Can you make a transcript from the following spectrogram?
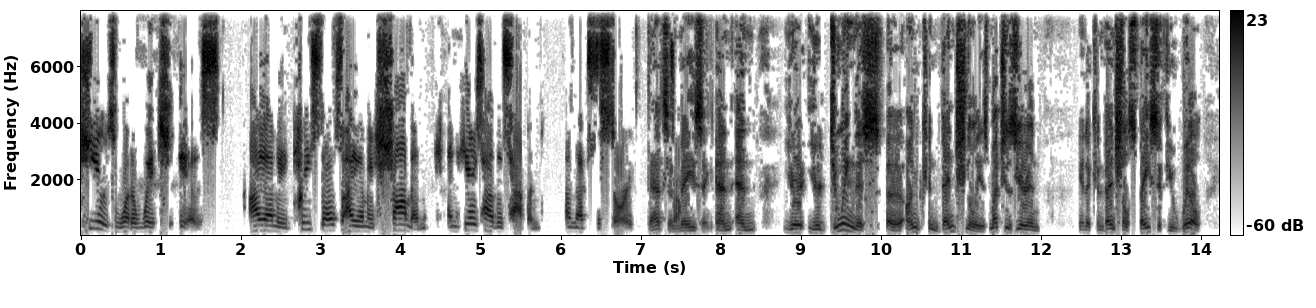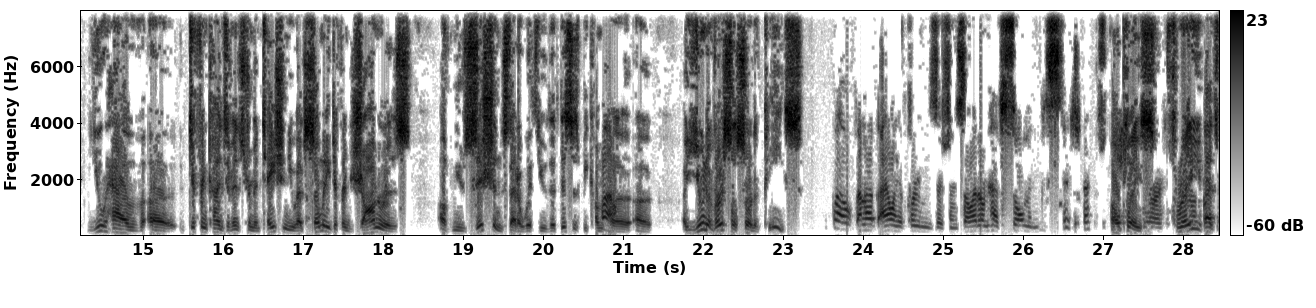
Here's what a witch is. I am a priestess. I am a shaman. And here's how this happened. And that's the story. That's amazing, and and you're you're doing this uh, unconventionally as much as you're in in a conventional space, if you will. You have uh, different kinds of instrumentation. You have so many different genres of musicians that are with you that this has become Wow. a, a a universal sort of piece. Well, I only have three musicians, so I don't have so many musicians. Oh, please, three? That's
